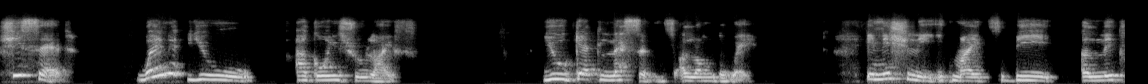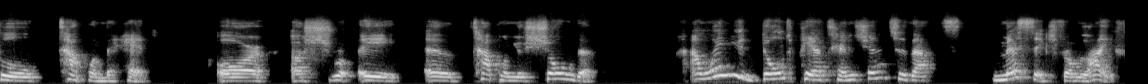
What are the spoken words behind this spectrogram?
She said, when you are going through life, you get lessons along the way. Initially, it might be a little tap on the head or a, a, a tap on your shoulder. And when you don't pay attention to that message from life,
